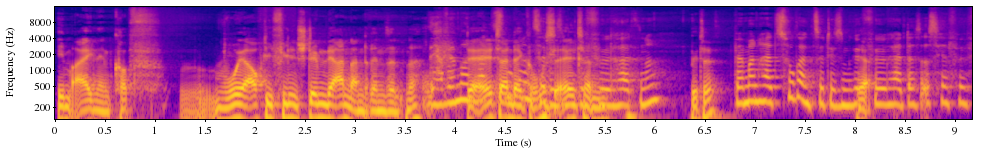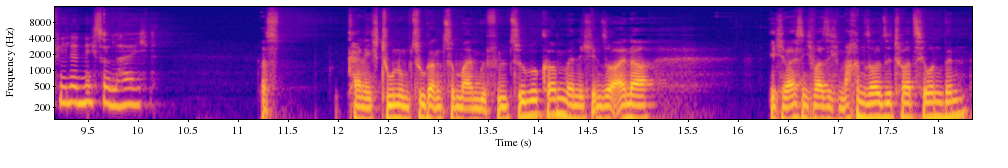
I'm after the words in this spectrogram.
im eigenen Kopf, wo ja auch die vielen Stimmen der anderen drin sind. Ne? Ja, wenn man der halt Eltern, der Zugang zu diesem Großeltern. Gefühl hat, ne? Bitte? Wenn man halt Zugang zu diesem Gefühl hat, das ist ja für viele nicht so leicht. Was kann ich tun, um Zugang zu meinem Gefühl zu bekommen, wenn ich in so einer, ich weiß nicht, was ich machen soll, Situation bin?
